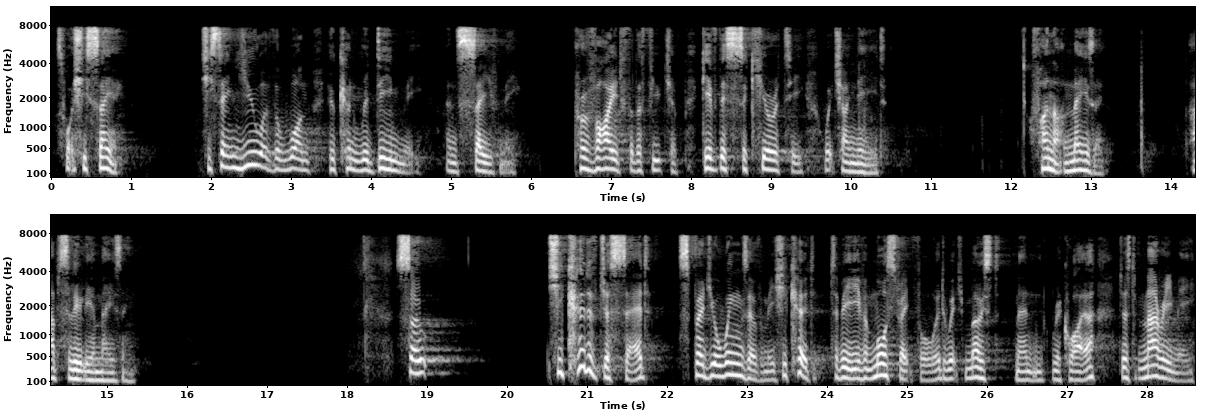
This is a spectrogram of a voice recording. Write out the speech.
That's what she's saying. She's saying you are the one who can redeem me and save me. Provide for the future. Give this security which I need. I find that amazing. Absolutely amazing. So, she could have just said, spread your wings over me. She could, to be even more straightforward, which most men require, just marry me,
